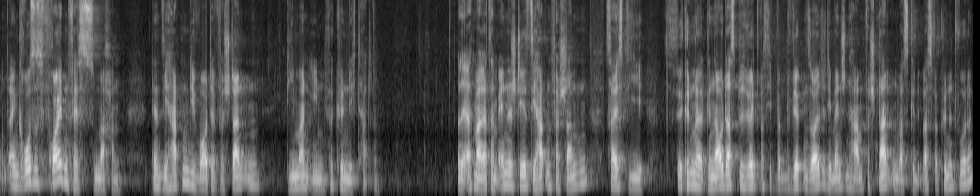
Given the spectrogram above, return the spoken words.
und ein großes Freudenfest zu machen, denn sie hatten die Worte verstanden, die man ihnen verkündigt hatte. Also erstmal ganz am Ende steht, sie hatten verstanden. Das heißt, die Verkündung hat genau das bewirkt, was sie bewirken sollte. Die Menschen haben verstanden, was, was verkündet wurde.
